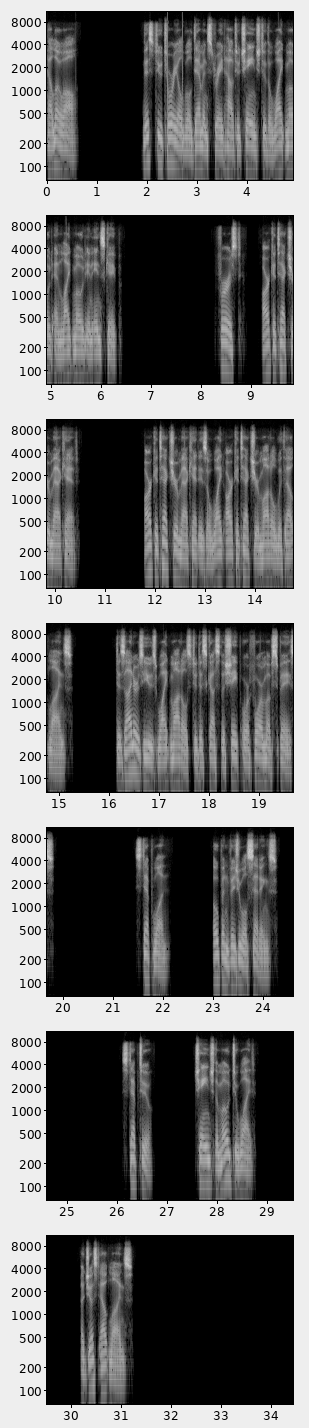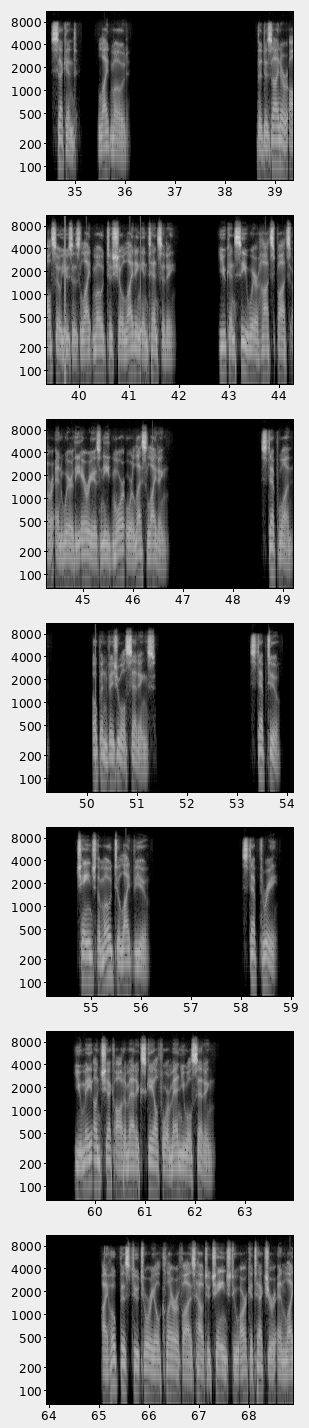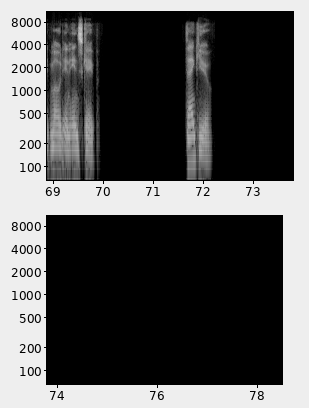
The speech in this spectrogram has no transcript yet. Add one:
Hello all. This tutorial will demonstrate how to change to the white mode and light mode in Enscape. First, Architecture Maquette. Architecture Maquette is a white architecture model with outlines. Designers use white models to discuss the shape or form of space. Step 1. Open Visual Settings. Step 2. Change the mode to white. Adjust outlines. Second, light mode. The designer also uses light mode to show lighting intensity. You can see where hotspots are and where the areas need more or less lighting. Step 1. Open Visual Settings. Step 2. Change the mode to light view. Step 3. You may uncheck automatic scale for manual setting. I hope this tutorial clarifies how to change to architecture and light mode in Enscape. Thank you.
